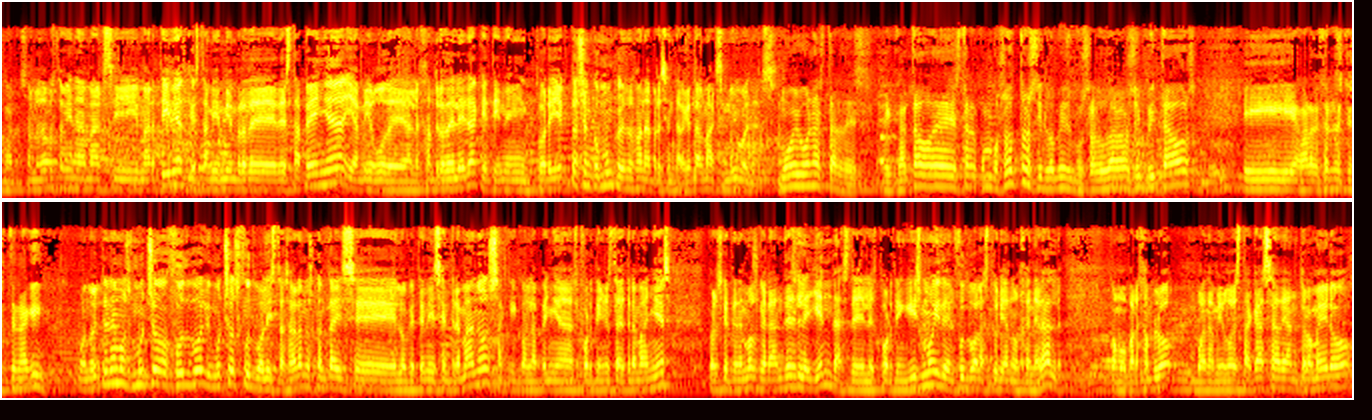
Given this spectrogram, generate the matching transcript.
Bueno, saludamos también a Maxi Martínez, que es también miembro de, de esta peña, y amigo de Alejandro Delera, que tienen proyectos en común que hoy nos van a presentar. ¿Qué tal, Maxi? Muy buenas. Muy buenas tardes. Encantado de estar con vosotros y lo mismo, saludar a los invitados y agradecerles que estén aquí. Bueno, hoy tenemos mucho fútbol y muchos futbolistas. Ahora nos contáis eh, lo que tenéis entre manos, aquí con la peña sportingista de Tremañes. pero es que tenemos grandes leyendas del sportinguismo y del fútbol asturiano en general. Como por ejemplo, buen amigo de esta casa, de Antromero,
